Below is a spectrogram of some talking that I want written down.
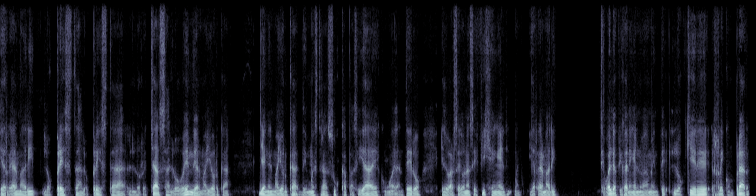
El Real Madrid lo presta, lo presta, lo rechaza, lo vende al Mallorca. Ya en el Mallorca demuestra sus capacidades como delantero. El Barcelona se fija en él, bueno, y el Real Madrid se vuelve a fijar en él nuevamente, lo quiere recomprar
